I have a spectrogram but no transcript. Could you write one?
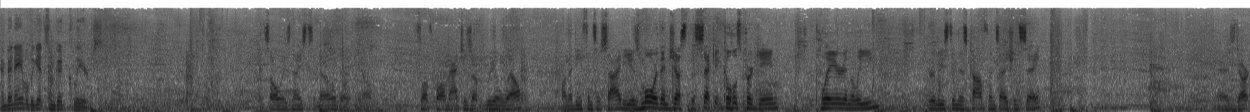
and been able to get some good clears. It's always nice to know that, you know, Fluffball matches up real well on the defensive side. He is more than just the second goals per game player in the league, or at least in this conference, I should say. As Dark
